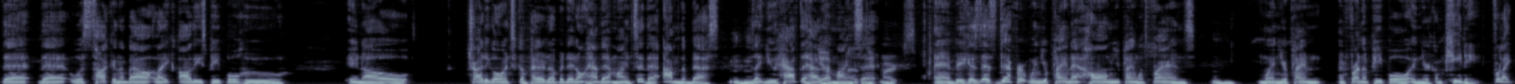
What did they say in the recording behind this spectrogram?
that that was talking about like all these people who, you know, try to go into competitive, but they don't have that mindset that I'm the best. It's like you have to have Yep, that mindset, and because that's different when you're playing at home, you're playing with friends, when you're playing in front of people and you're competing for like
